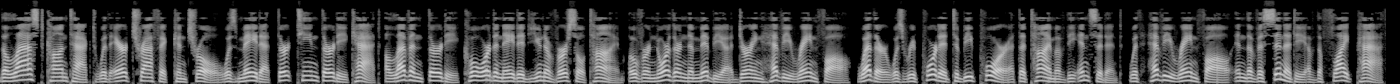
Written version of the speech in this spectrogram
The last contact with air traffic control was made at 1330 CAT 1130 Coordinated Universal Time over northern Namibia during heavy rainfall. Weather was reported to be poor at the time of the incident, with heavy rainfall in the vicinity of the flight path.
